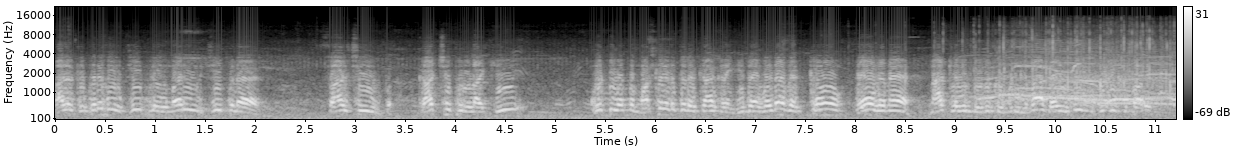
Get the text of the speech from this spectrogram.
அதுக்கு பிறகு ஒரு ஜீப்ல இது மாதிரி ஒரு ஜீப்ல சாட்சி காட்சி பொருளாக்கி கொண்டு வந்து மக்களிடத்துல காக்குறேன் இதை விட வெக்கம் வேதனை நாட்டில் இருந்து இருக்க முடியுமா? தயவு செய்து பாருங்க.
